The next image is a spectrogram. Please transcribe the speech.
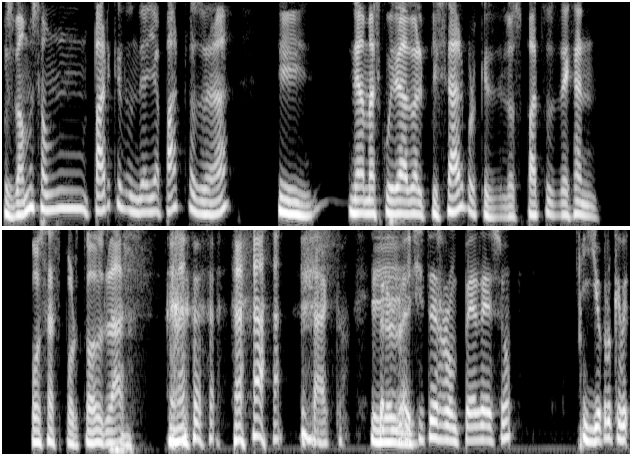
pues vamos a un parque donde haya patos, ¿verdad? Y nada más cuidado al pisar porque los patos dejan cosas por todos lados. Exacto. Pero el chiste es romper eso. Y yo creo que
